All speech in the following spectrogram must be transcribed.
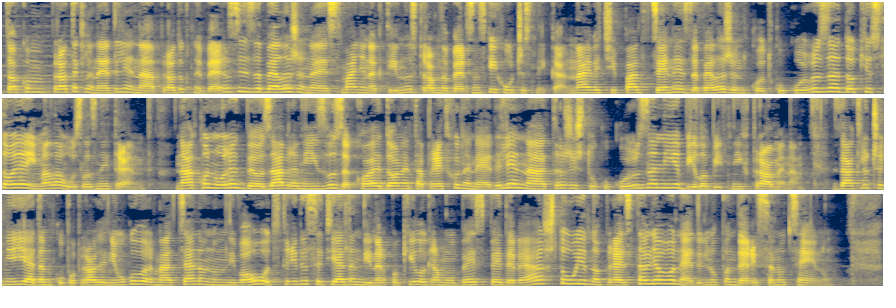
Tokom protekle nedelje na produktnoj berzi zabeležena je smanjena aktivnost robno-berzanskih učesnika. Najveći pad cene je zabeležen kod kukuruza, dok je soja imala uzlazni trend. Nakon uredbe o zabrani izvoza koja je doneta prethodne nedelje, na tržištu kukuruza nije bilo bitnih promena. Zaključen je jedan kupoprodajni ugovor na cenovnom nivou od 31 dinar po kilogramu bez PDV-a, što ujedno predstavlja ovo nedeljnu ponderisanu cenu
